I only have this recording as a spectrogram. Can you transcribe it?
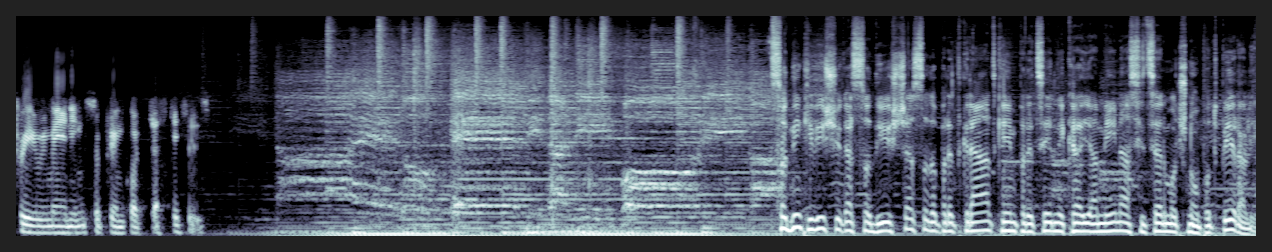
three remaining Supreme Court justices. Sodniki višjega sodišča so do pred kratkim predsednika Jamena sicer močno podpirali.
